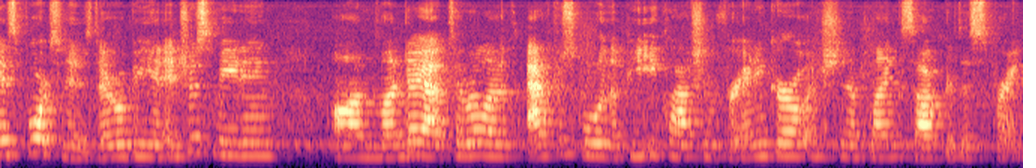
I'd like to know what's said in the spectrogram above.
In sports news, there will be an interest meeting on Monday, October 11th after school in the PE classroom for any girl interested in playing soccer this spring.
